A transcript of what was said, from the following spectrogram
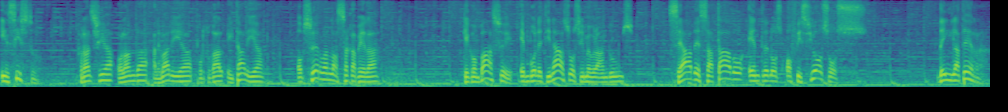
insisto, Francia, Holanda, Alemania, Portugal e Italia observan la sacapela que con base en boletinazos y memorándums se ha desatado entre los oficiosos de Inglaterra,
